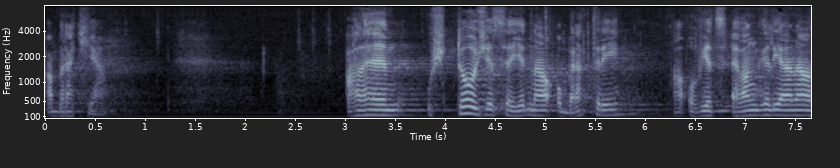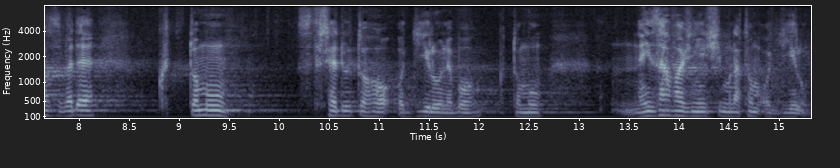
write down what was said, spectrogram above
a bratia. Ale už to, že se jedná o bratry a o věc Evangelia nás vede k tomu středu toho oddílu nebo k tomu nejzávažnějšímu na tom oddílu.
